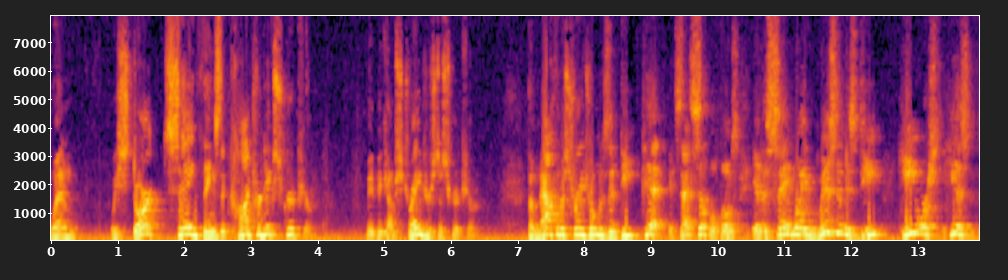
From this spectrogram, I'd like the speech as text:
When we start saying things that contradict Scripture, we become strangers to Scripture. The mouth of a strange woman is a deep pit. It's that simple, folks. In the same way wisdom is deep, he or his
